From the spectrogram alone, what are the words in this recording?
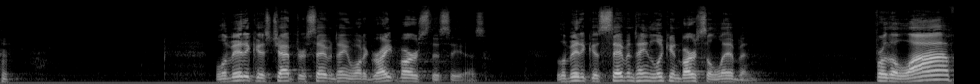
Leviticus chapter 17. What a great verse this is. Leviticus 17, look in verse 11. For the life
